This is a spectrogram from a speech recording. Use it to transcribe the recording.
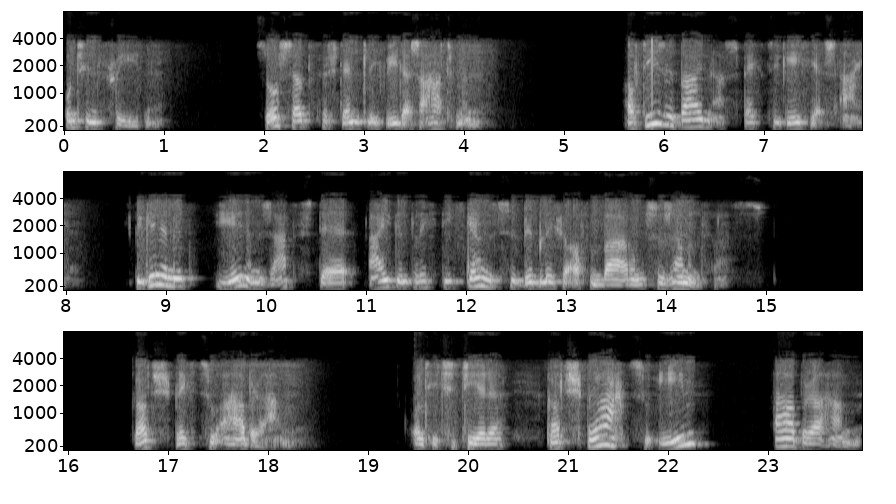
und in Frieden. So selbstverständlich wie das Atmen. Auf diese beiden Aspekte gehe ich jetzt ein. Ich beginne mit jenem Satz, der eigentlich die ganze biblische Offenbarung zusammenfasst. Gott spricht zu Abraham. Und ich zitiere, Gott sprach zu ihm, Abraham.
